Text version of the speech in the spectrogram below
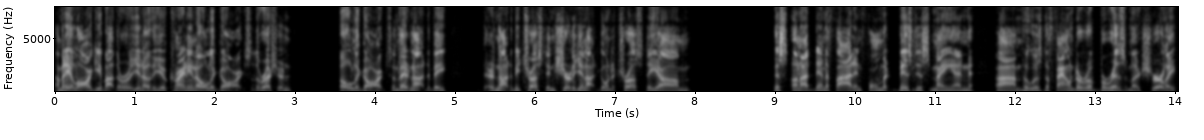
I mean, he'll argue about the, you know, the Ukrainian oligarchs, the Russian oligarchs, and they're not to be they're not to be trusted. And surely you're not going to trust the um this unidentified informant businessman um, who was the founder of Burisma. Surely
